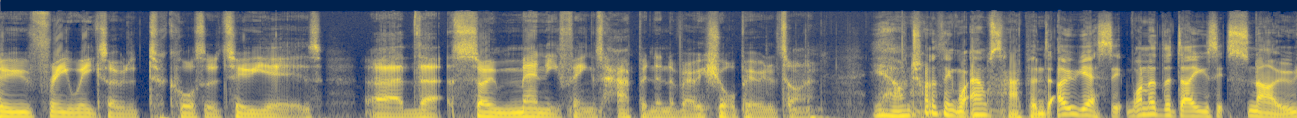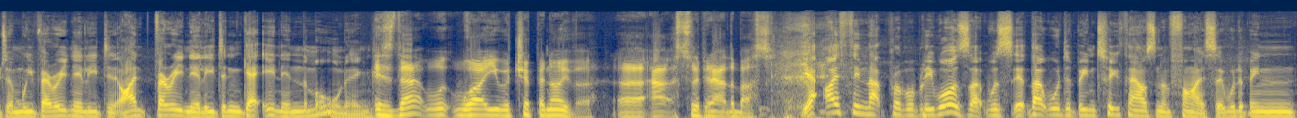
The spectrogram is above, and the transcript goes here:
two, three weeks over the t- course of the two years, uh, that so many things happened in a very short period of time. Yeah, I'm trying to think what else happened. Oh yes, it, one of the days it snowed, and we very nearly did. I very nearly didn't get in in the morning. Is that w- why you were tripping over, uh, out, slipping out of the bus? Yeah, I think that probably was. That was that would have been 2005. So it would have been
